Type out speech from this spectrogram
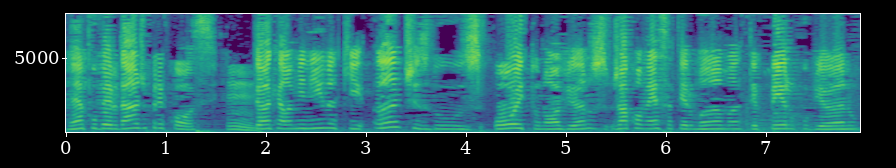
né? Puberdade precoce. Hum. Então, aquela menina que antes dos 8, 9 anos já começa a ter mama, ter pelo pubiano.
